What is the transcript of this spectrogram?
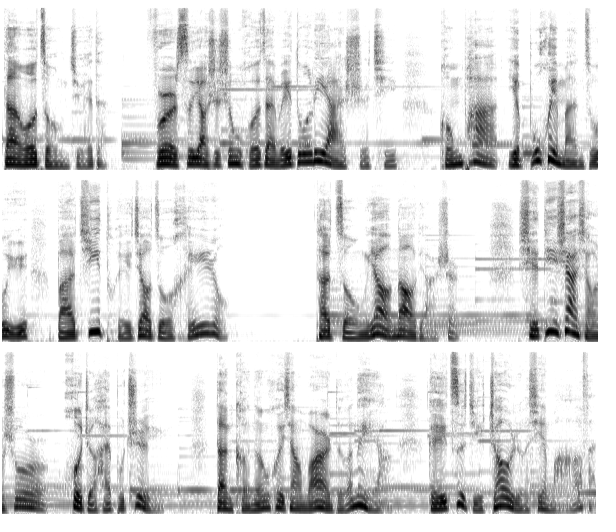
但我总觉得，福尔斯要是生活在维多利亚时期，恐怕也不会满足于把鸡腿叫做黑肉。他总要闹点事儿，写地下小说或者还不至于，但可能会像瓦尔德那样给自己招惹些麻烦。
